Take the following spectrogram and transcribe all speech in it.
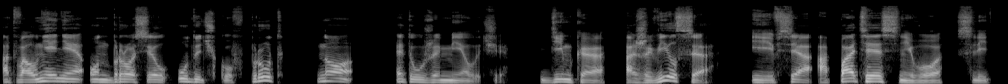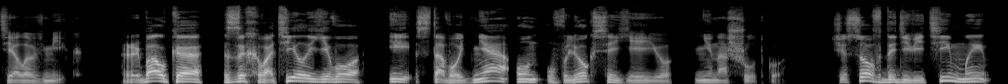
От волнения он бросил удочку в пруд, но это уже мелочи. Димка оживился, и вся апатия с него слетела в миг. Рыбалка захватила его, и с того дня он увлекся ею не на шутку. Часов до девяти мы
